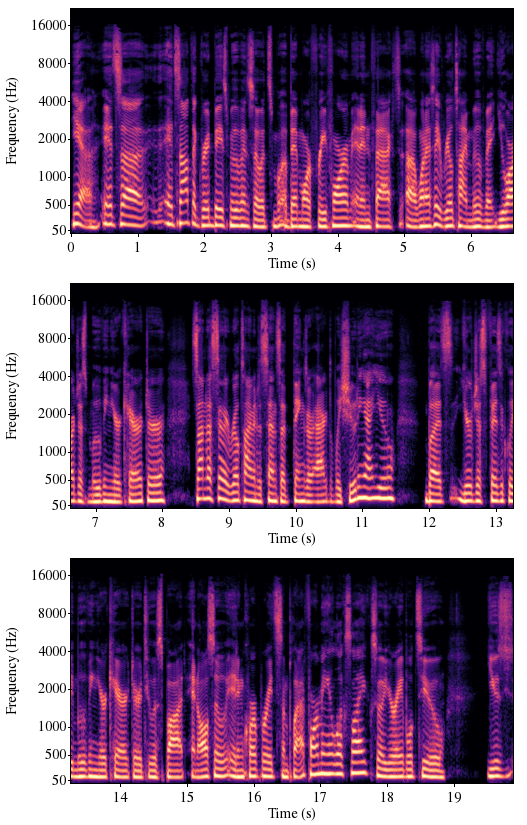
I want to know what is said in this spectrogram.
Yeah, it's uh, it's not the grid-based movement, so it's a bit more freeform. And in fact, uh, when I say real-time movement, you are just moving your character. It's not necessarily real-time in the sense that things are actively shooting at you, but you're just physically moving your character to a spot. And also, it incorporates some platforming. It looks like so you're able to use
